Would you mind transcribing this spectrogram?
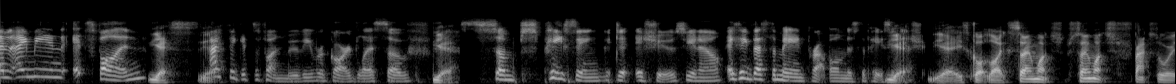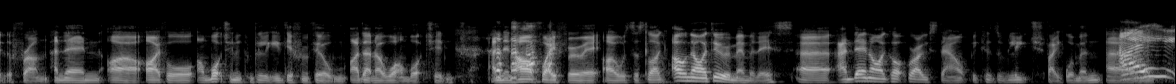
and I mean it's fun. Yes, yeah, I think it's a fun movie, regardless of yeah, some pacing d- issues. You know, I think that's the main problem is the pacing yeah, issue. yeah. It's got like so much, so much backstory at the front, and then uh, I thought I'm watching a completely different film. I don't know what I'm watching, and then halfway through it, I was just like, oh no, I do remember this. Uh, and then I got grossed out because of Leech Face Woman. Um, I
